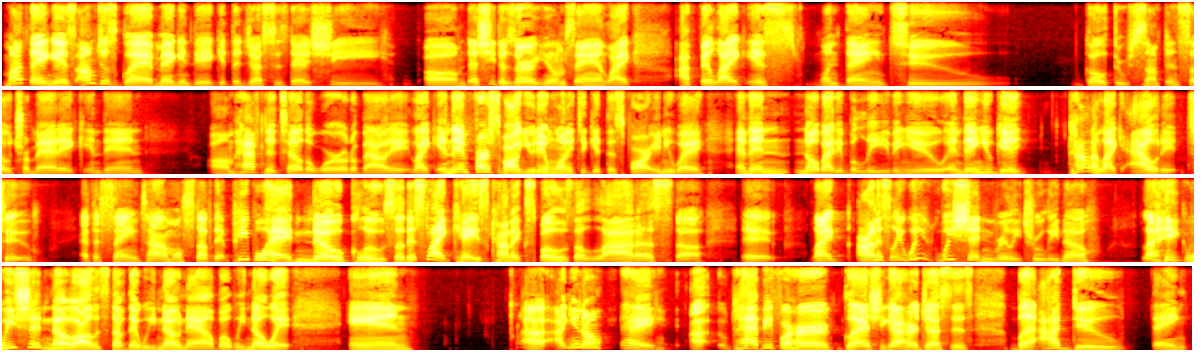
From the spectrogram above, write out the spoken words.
My thing is, I'm just glad Megan did get the justice that she um that she deserved. You know what I'm saying? Like, I feel like it's one thing to go through something so traumatic and then um having to tell the world about it. Like, and then first of all, you didn't want it to get this far anyway, and then nobody believing you, and then you get kind of like outed too at the same time on stuff that people had no clue. So this like case kind of exposed a lot of stuff that like honestly we we shouldn't really truly know. Like we shouldn't know all the stuff that we know now, but we know it. And I, I you know, hey, I, happy for her. Glad she got her justice, but I do think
